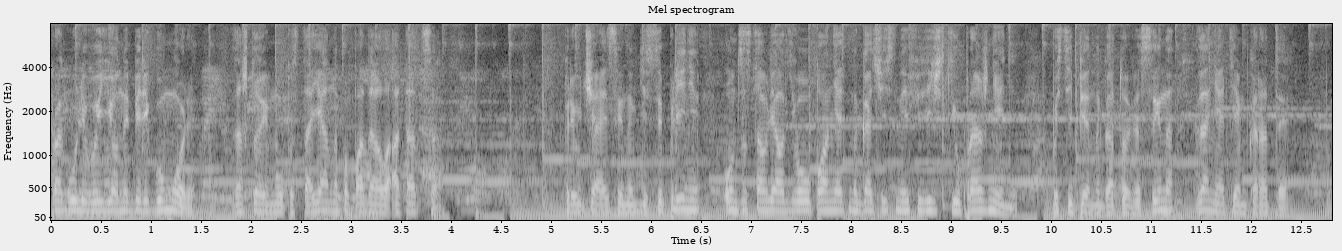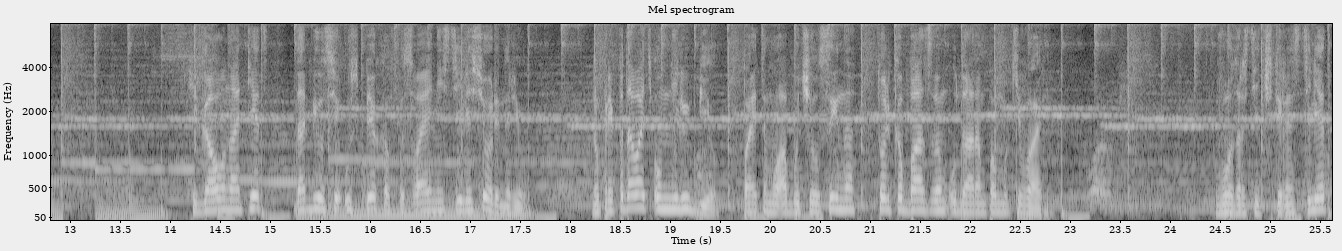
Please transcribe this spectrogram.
прогуливая ее на берегу моря, за что ему постоянно попадало от отца. Приучая сына к дисциплине, он заставлял его выполнять многочисленные физические упражнения, постепенно готовя сына к занятиям карате. Хигаон отец добился успехов в освоении стиля сёринрю, но преподавать он не любил, поэтому обучил сына только базовым ударом по макиваре. В возрасте 14 лет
